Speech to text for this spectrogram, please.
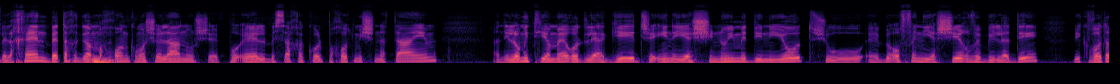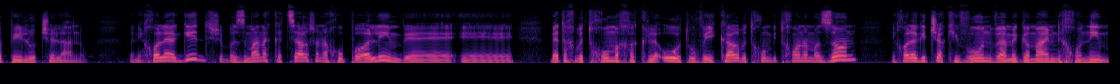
ולכן, בטח גם mm-hmm. מכון כמו שלנו, שפועל בסך הכל פחות משנתיים, אני לא מתיימר עוד להגיד שהנה יש שינוי מדיניות שהוא uh, באופן ישיר ובלעדי בעקבות הפעילות שלנו. ואני יכול להגיד שבזמן הקצר שאנחנו פועלים, ב, אה, בטח בתחום החקלאות ובעיקר בתחום ביטחון המזון, אני יכול להגיד שהכיוון והמגמה הם נכונים.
